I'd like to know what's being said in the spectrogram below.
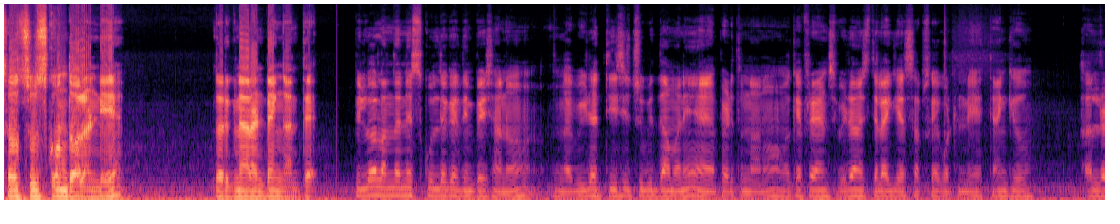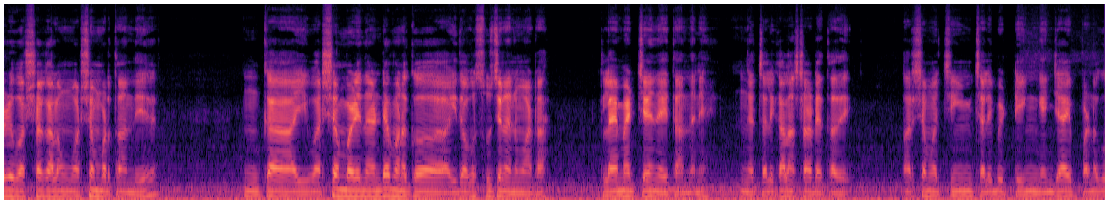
సో చూసుకొని తోలండి. దొరికినారంటే ఇంక అంతే. పిల్లలందరినీ స్కూల్ దగ్గర దింపేశాను. ఇంకా వీడియో తీసి చూపిద్దామని పెడుతున్నాను. ఓకే ఫ్రెండ్స్ వీడియో నచ్చితే లైక్ చేసి సబ్స్క్రైబ్ కొట్టండి. థ్యాంక్ యూ ఆల్రెడీ వర్షాకాలం వర్షం పడుతుంది. ఇంకా ఈ వర్షం పడిందంటే మనకు ఇది ఒక సూచన అనమాట క్లైమేట్ చేంజ్ అవుతుందని ఇంకా చలికాలం స్టార్ట్ అవుతుంది వర్షం వచ్చి చలి ఎంజాయ్ పండుగ.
